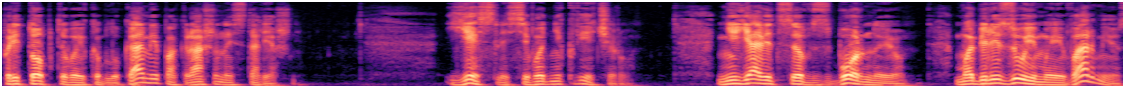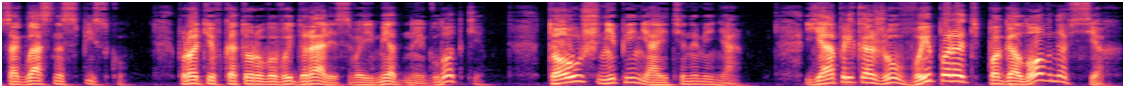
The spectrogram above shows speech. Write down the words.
притоптывая каблуками покрашенной столешни. Если сегодня к вечеру не явится в сборную мобилизуемые в армию, согласно списку, против которого вы драли свои медные глотки, то уж не пеняйте на меня. Я прикажу выпороть поголовно всех,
